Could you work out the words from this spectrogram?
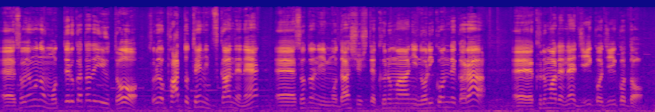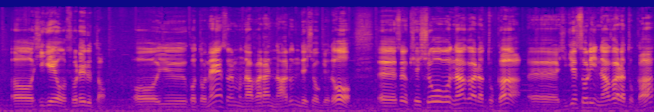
えー、そういうものを持ってる方で言うと、それをパッと手に掴んでね、えー、外にもうダッシュして車に乗り込んでから、えー、車でね、ジーコジーコと、髭を剃れると。いうことね、それもながらになるんでしょうけど、えー、それを化粧ながらとか、えー、髭剃りながらとか、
